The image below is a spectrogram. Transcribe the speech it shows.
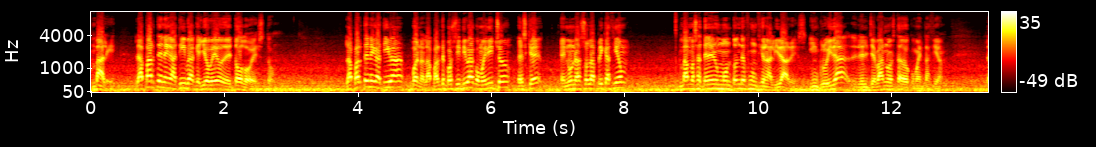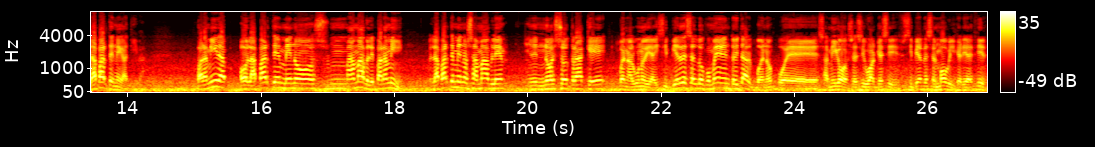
Vale, la parte negativa que yo veo de todo esto. La parte negativa, bueno, la parte positiva, como he dicho, es que en una sola aplicación vamos a tener un montón de funcionalidades, incluida el llevar nuestra documentación. La parte negativa. Para mí, o la parte menos amable, para mí, la parte menos amable no es otra que, bueno, alguno dirá, y si pierdes el documento y tal, bueno, pues amigos, es igual que si, si pierdes el móvil, quería decir,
